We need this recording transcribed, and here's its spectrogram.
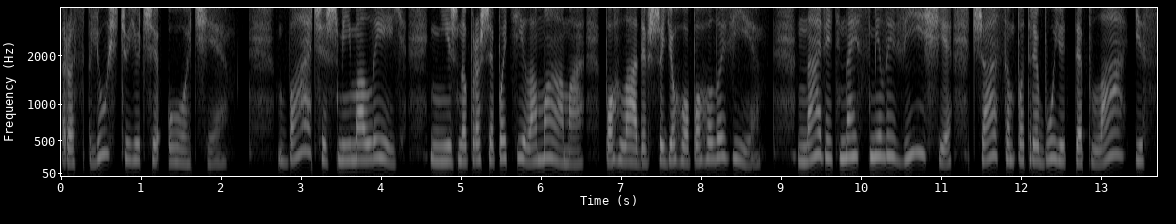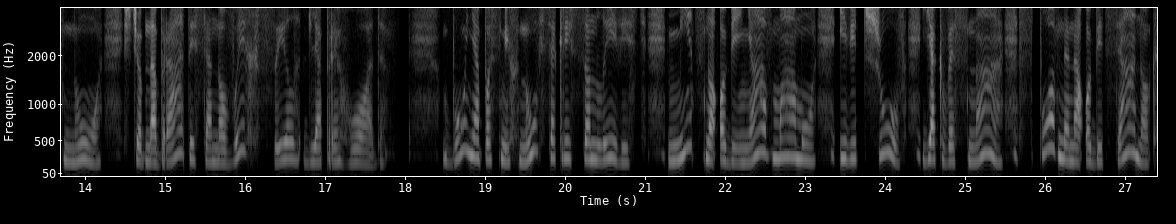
розплющуючи очі. Бачиш, мій малий, ніжно прошепотіла мама, погладивши його по голові. Навіть найсміливіші часом потребують тепла і сну, щоб набратися нових сил для пригод. Буня посміхнувся крізь сонливість, міцно обійняв маму і відчув, як весна, сповнена обіцянок,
